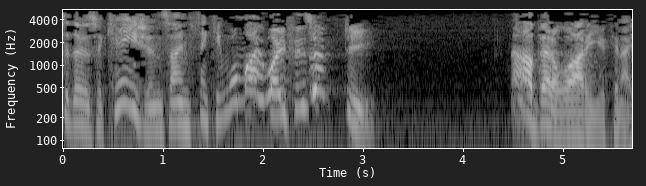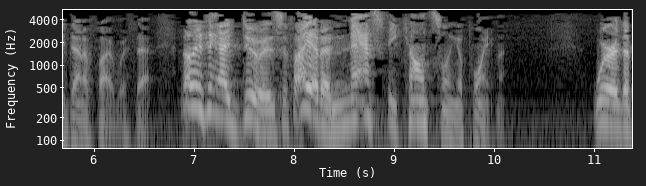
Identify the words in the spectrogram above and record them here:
to those occasions, I'm thinking, well, my life is empty. Now, I'll bet a lot of you can identify with that. Another thing I'd do is if I had a nasty counseling appointment where the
